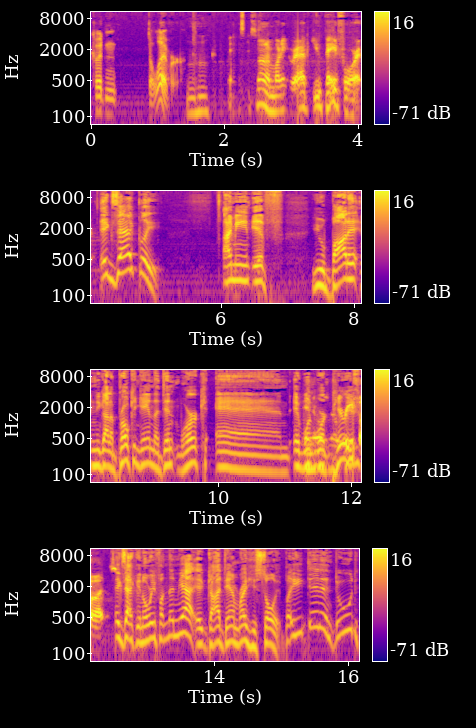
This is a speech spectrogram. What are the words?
couldn't deliver. It's, it's not a money grab. You paid for it. exactly. I mean, if you bought it and you got a broken game that didn't work and it wouldn't was work, no period. refunds. Exactly, no refund. Then yeah, it goddamn right he stole it, but he didn't, dude.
